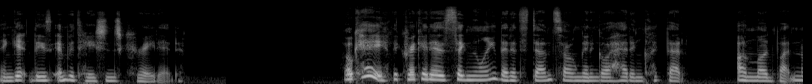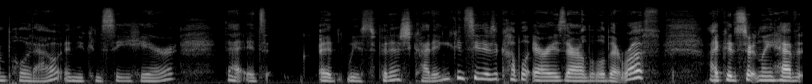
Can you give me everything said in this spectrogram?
and get these invitations created. Okay, the Cricut is signaling that it's done, so I'm going to go ahead and click that unload button and pull it out. And you can see here that it's it, we've finished cutting. You can see there's a couple areas that are a little bit rough. I could certainly have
